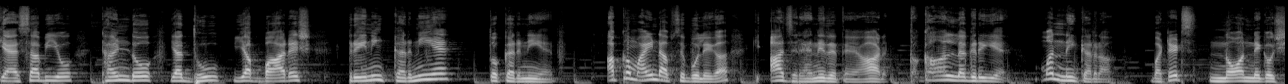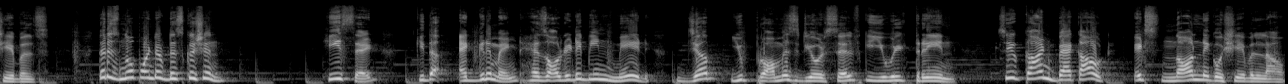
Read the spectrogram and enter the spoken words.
कैसा भी हो, ठंड हो या धूप या बारिश ट्रेनिंग करनी है तो करनी है। आपका माइंड आपसे बोलेगा कि आज रहने देते हैं यार, थकान लग रही है। मन नहीं कर रहा but it's non negotiables there is no point of discussion he said कि the agreement has already been made जब यू प्रोमिस्ड योर सेल्फ कि you will train so you can't back out it's non negotiable now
